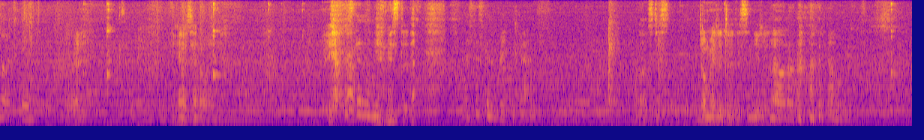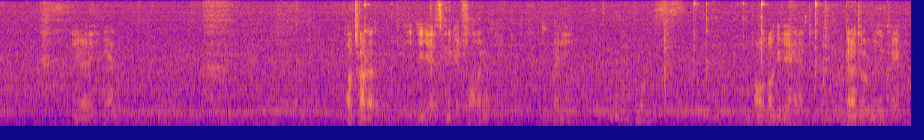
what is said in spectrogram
No, it's good. You ready? You're gonna turn away? this gonna be- You've missed it. Is this gonna break the glass? No, it's just. Do you want me to do this and you do that? No, no, no. I won't. Are you ready? Yeah. I'll try to. Yeah, it's gonna go flying. I think. Ready? I'm gonna have to. I'll, I'll give you a hand. I'm gonna do it really quick.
